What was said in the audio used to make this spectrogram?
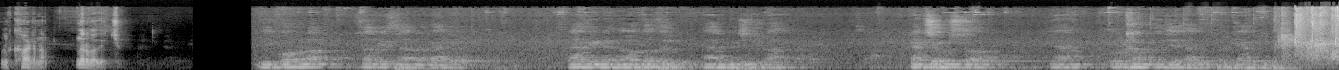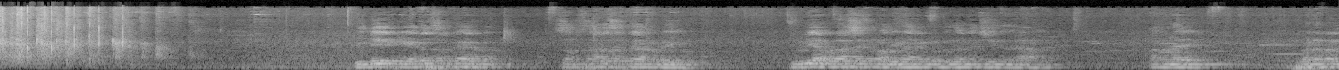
ഉദ്ഘാടനം നിർവഹിച്ചു. ഈ കോവളം സർവീസ് സഹകരണ ബാങ്ക് ബാങ്കിന്റെ നേതൃത്വത്തിൽ ആരംഭിച്ചിട്ടുള്ള കൺസ്യൂമർ സ്റ്റോർ ഞാൻ ഉദ്ഘാടനം ചെയ്താൽ പ്രഖ്യാപിക്കുന്നു ഇന്ത്യയിൽ കേന്ദ്ര സർക്കാരിനും സംസ്ഥാന സർക്കാരിനുടെയും തുല്യ അവകാശങ്ങളും അധികാരങ്ങളും വിതരണം ചെയ്യുന്നതിനാണ് നമ്മുടെ ഫെഡറൽ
